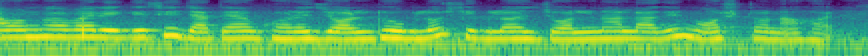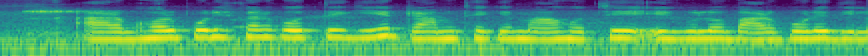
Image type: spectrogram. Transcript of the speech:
এমনভাবে রেখেছি যাতে আর ঘরে জল ঢুকলো সেগুলো আর জল না লাগে, নষ্ট না হয়। আর ঘর পরিষ্কার করতে গিয়ে ড্রাম থেকে মা হচ্ছে এগুলো বার করে দিল।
